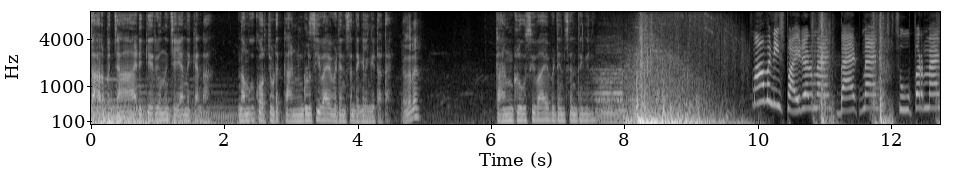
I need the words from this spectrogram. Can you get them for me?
സാർ ഇപ്പൊ ചാടിക്കേറി ഒന്നും ചെയ്യാൻ നിൽക്കണ്ട. നമുക്ക് കുറച്ചുകൂടെ കൺക്ലൂസീവായ എവിഡൻസ് എന്തെങ്കിലും കിട്ടട്ടെ? എങ്ങനെ? കൺക്ലൂസീവായ എവിഡൻസ് എന്തെങ്കിലും? മാമൻ ഈ സ്പൈഡർമാൻ ബാറ്റ്മാൻ സൂപ്പർമാൻ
